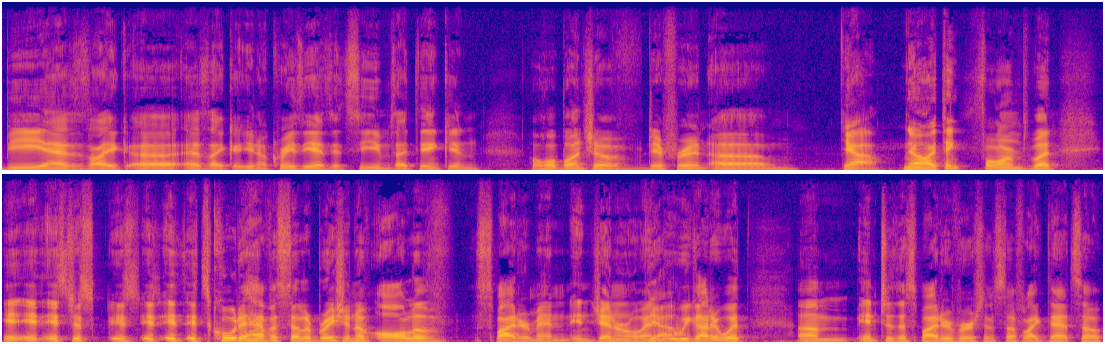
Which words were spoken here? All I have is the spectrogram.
be as like uh, as like you know crazy as it seems. I think in a whole bunch of different. Um, Yeah. No, I think forms, but it, it, it's just it's it, it- it's cool to have a celebration of all of Spider-Man in general, and Yeah. we got it with um, into the Spider-Verse and stuff like that. So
